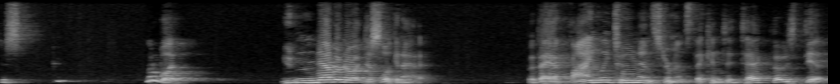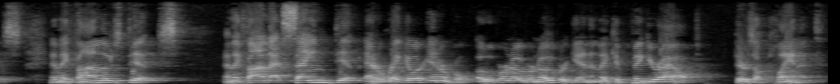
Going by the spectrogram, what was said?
Just a little blip. You never know it just looking at it. But they have finely tuned instruments that can detect those dips. And they find those dips. And they find that same dip at a regular interval over and over and over again. And they can figure out there's a planet.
